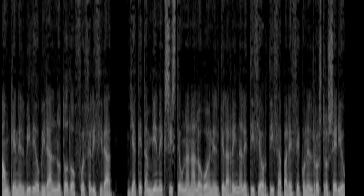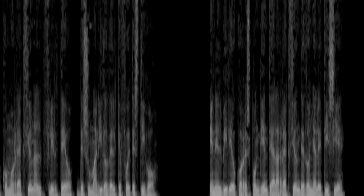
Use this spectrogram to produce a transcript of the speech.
Aunque en el vídeo viral no todo fue felicidad, ya que también existe un análogo en el que la reina Leticia Ortiz aparece con el rostro serio como reacción al flirteo de su marido del que fue testigo. En el vídeo correspondiente a la reacción de doña Leticia,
